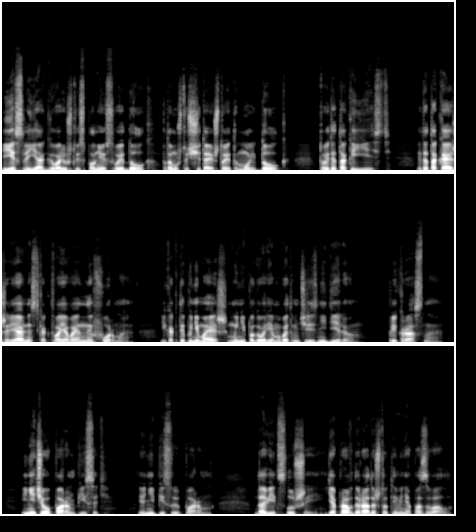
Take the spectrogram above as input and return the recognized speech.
И если я говорю, что исполняю свой долг, потому что считаю, что это мой долг, то это так и есть. Это такая же реальность, как твоя военная форма. И как ты понимаешь, мы не поговорим об этом через неделю. Прекрасно. И нечего паром писать. Я не писаю паром. Давид, слушай, я правда рада, что ты меня позвал.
